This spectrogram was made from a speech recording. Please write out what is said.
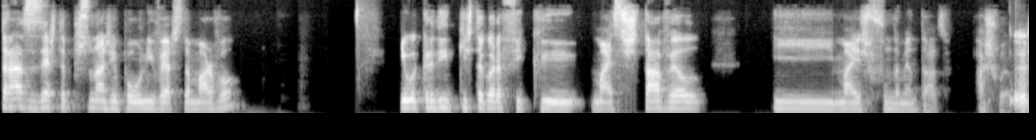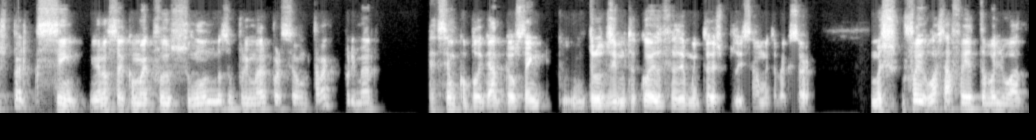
trazes esta personagem para o universo da Marvel, eu acredito que isto agora fique mais estável e mais fundamentado, acho eu. Eu espero que sim. Eu não sei como é que foi o segundo, mas o primeiro pareceu-me. Está bem que o primeiro é sempre complicado porque eles têm que introduzir muita coisa, fazer muita exposição, muita backstory. Mas foi, lá está, foi atabalhoado.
